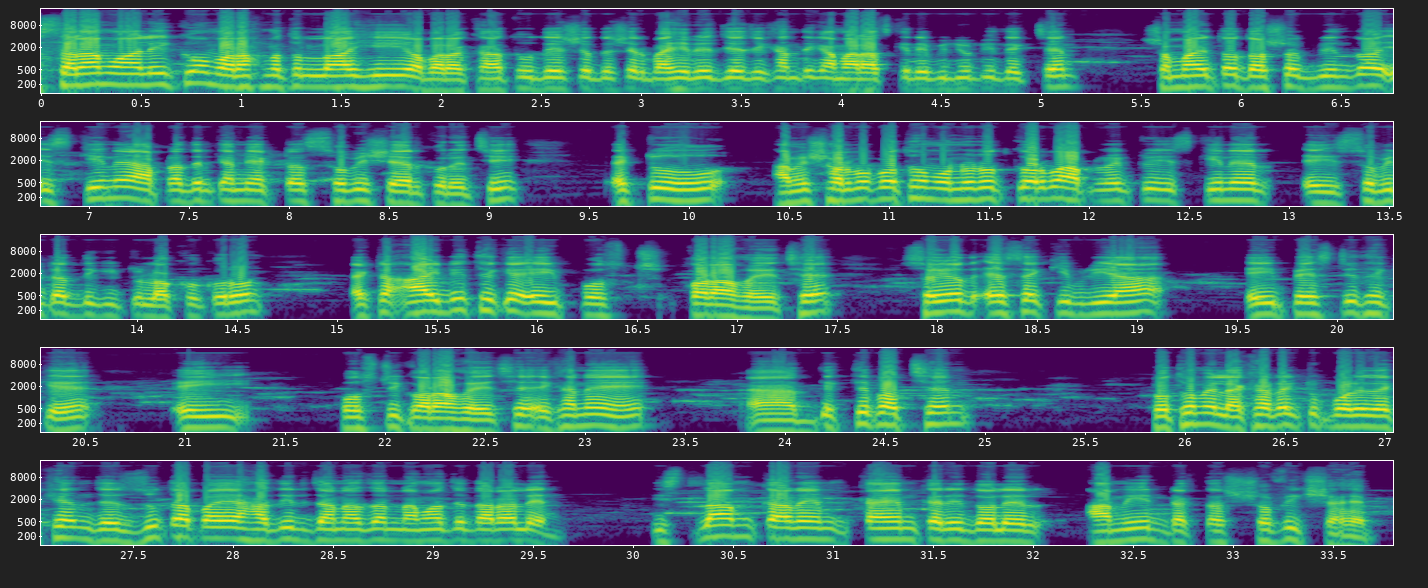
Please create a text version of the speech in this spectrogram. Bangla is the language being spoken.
আসসালামু আলাইকুম রহমতুল্লাহি আবরাকাতু দেশ দেশের বাইরে যে যেখান থেকে আমার আজকের এই ভিডিওটি দেখছেন, সম্মানিত দর্শক বৃন্দ স্ক্রিনে আপনাদেরকে আমি একটা ছবি শেয়ার করেছি। একটু আমি সর্বপ্রথম অনুরোধ করব, আপনারা একটু স্ক্রিনের এই ছবিটার দিকে একটু লক্ষ্য করুন। একটা আইডি থেকে এই পোস্ট করা হয়েছে, সৈয়দ এস এ কিবরিয়া এই পেজটি থেকে এই পোস্টটি করা হয়েছে। এখানে দেখতে পাচ্ছেন, প্রথমে লেখাটা একটু পড়ে দেখেন যে, জুতা পায়ে হাদির জানাজার নামাজে দাঁড়ালেন। ইসলাম কায়েম কায়েমকারী দলের আমির ডাক্তার শফিক সাহেব।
